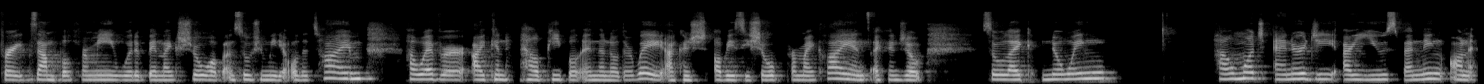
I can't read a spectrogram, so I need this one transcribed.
for example, for me would have been like show up on social media all the time. However, I can help people in another way. I can sh- obviously show up for my clients. I can show. So, like knowing how much energy are you spending on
